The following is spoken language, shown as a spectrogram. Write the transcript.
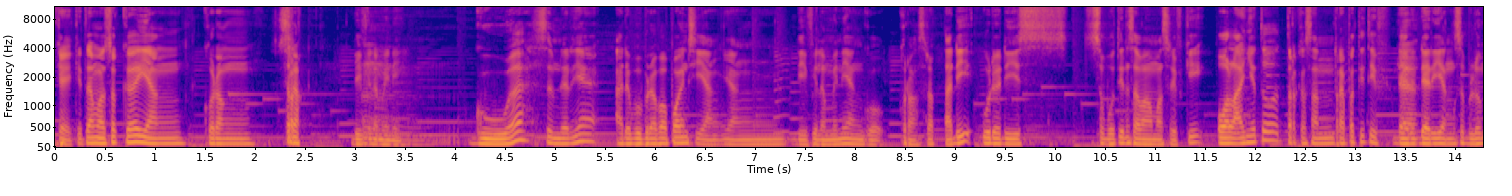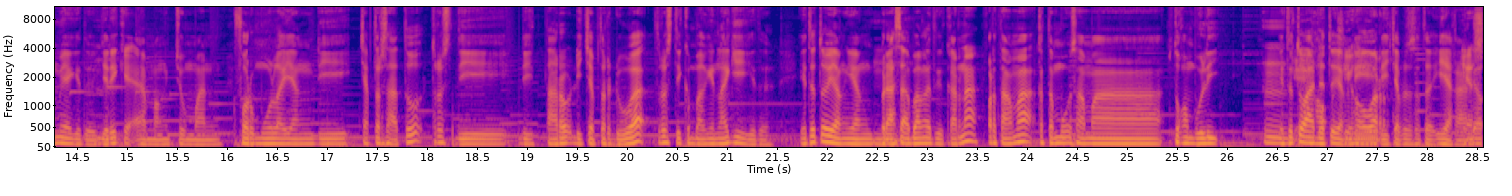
oke kita masuk ke yang kurang serak di film ini. Gua sebenarnya ada beberapa poin sih yang yang di film ini yang gue kurang serap. Tadi udah disebutin sama Mas Rifki, polanya tuh terkesan repetitif dari Ya. dari yang sebelumnya gitu. Jadi kayak emang cuman formula yang di chapter 1 terus di ditaruh di chapter 2 terus dikembangin lagi gitu. Itu tuh yang yang berasa banget gitu. Karena pertama ketemu sama tukang bully. Hmm. itu tuh Oke, ada tuh yang di, di chapter 1. Iya kan? Yes.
